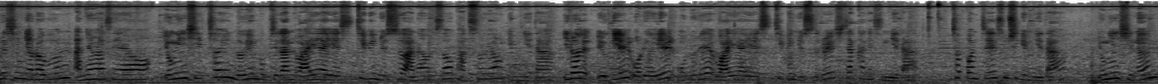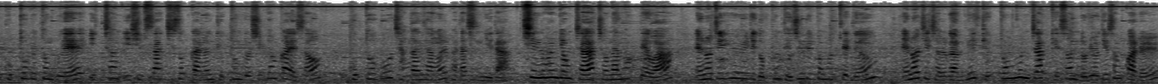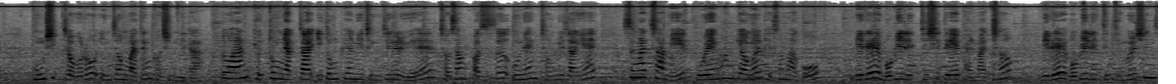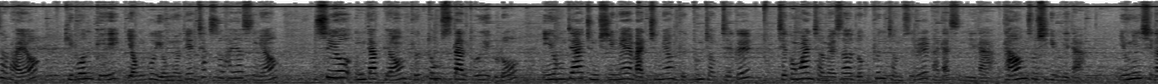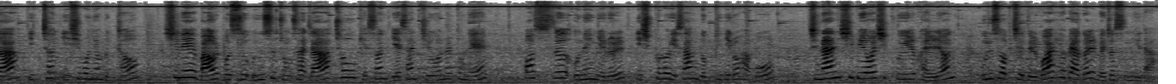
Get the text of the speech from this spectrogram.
어르신 여러분 안녕하세요. 용인시 처인 노인복지관 YIS TV 뉴스 아나운서 박소영입니다. 1월 6일 월요일 오늘의 YIS TV 뉴스를 시작하겠습니다. 첫 번째 소식입니다. 용인시는 국토교통부의 2024 지속가능 교통도시 평가에서 국토부 장관상을 받았습니다. 친환경차 전환 확대와 에너지 효율이 높은 대중교통 확대 등 에너지 절감 및 교통 혼잡 개선 노력의 성과를 공식적으로 인정받은 것입니다. 또한 교통약자 이동 편의 증진을 위해 저상버스 운행 정류장의 승하차 및 보행 환경을 개선하고 미래 모빌리티 시대에 발맞춰 미래 모빌리티 팀을 신설하여 기본 계획 연구 용역에 착수하였으며 수요 응답형 교통수단 도입으로 이용자 중심의 맞춤형 교통 정책을 제공한 점에서 높은 점수를 받았습니다. 다음 소식입니다. 용인시가 2025년부터 시내 마을버스 운수 종사자 처우 개선 예산 지원을 통해 버스 운행률을 20% 이상 높이기로 하고 지난 12월 19일 관련 운수업체들과 협약을 맺었습니다.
